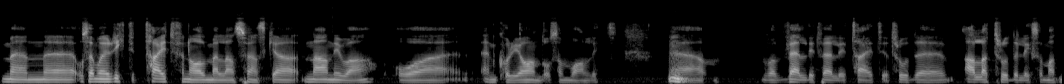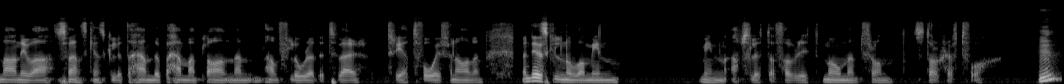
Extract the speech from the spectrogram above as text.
Men, eh, och sen var det en riktigt tight final mellan svenska Naniva och en korean då som vanligt. Mm. Eh, det var väldigt, väldigt tajt. Jag trodde, alla trodde liksom att Naniva, svensken, skulle ta hem det på hemmaplan, men han förlorade tyvärr 3-2 i finalen. Men det skulle nog vara min, min absoluta favoritmoment från Starcraft 2. Mm?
